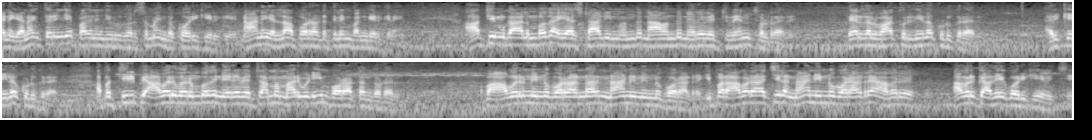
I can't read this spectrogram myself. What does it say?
எனக்கு எனக்கு தெரிஞ்சே பதினஞ்சு இருபது வருஷமா இந்த கோரிக்கை இருக்கு. நானே எல்லா போராட்டத்திலையும் பங்கேற்கிறேன். அதிமுக ஆளும்போது ஐயா ஸ்டாலின் வந்து நான் வந்து நிறைவேற்றுவேன்னு சொல்றாரு. தேர்தல் வாக்குறுதியெல்லாம் கொடுக்குறாரு. அறிக்கையில கொடுக்குறாரு. அப்ப திருப்பி அவர் வரும்போது நிறைவேற்றாம மறுபடியும் போராட்டம் தொடருது. அப்ப அவர் நின்று போராடினாரு நானும் நின்று போராடுறேன். இப்ப அவர் ஆட்சியில நான் நின்று போராடுறேன் அவர் அவருக்கு அதே கோரிக்கையை வச்சு.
